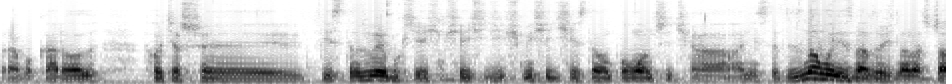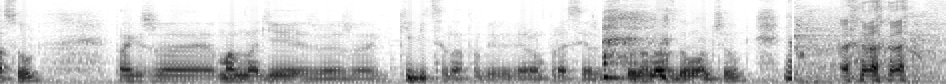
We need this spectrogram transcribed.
Brawo Karol, chociaż e, jestem zły, bo chcieliśmy się, dzisiaj z Tobą połączyć, a, a niestety znowu nie znalazłeś dla nas czasu. Także mam nadzieję, że, że kibice na Tobie wywiorą presję, żebyś Ty do nas dołączył.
